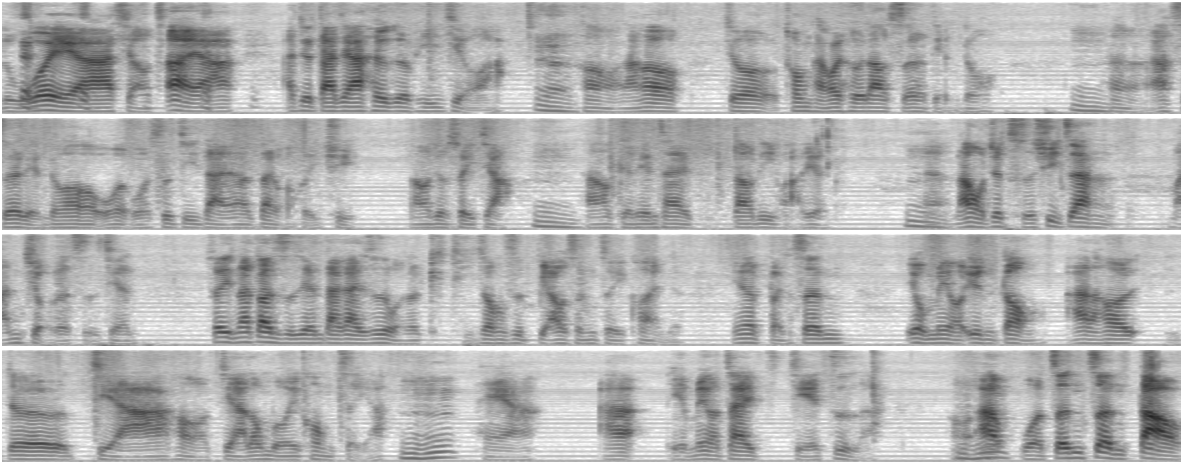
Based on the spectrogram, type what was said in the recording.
卤味啊、小菜啊，啊，就大家喝个啤酒啊，嗯哦，然后就通常会喝到十二点多，嗯嗯啊，十二点多我我司机带要载我回去，然后就睡觉，嗯。然后隔天再到立法院，嗯。嗯，然后我就持续这样蛮久的时间，所以那段时间大概是我的体重是飙升最快的，因为本身又没有运动啊，然后就夹哈夹都不会控制啊，嗯哼。哎呀啊也没有在节制了，哦嗯啊我真正到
